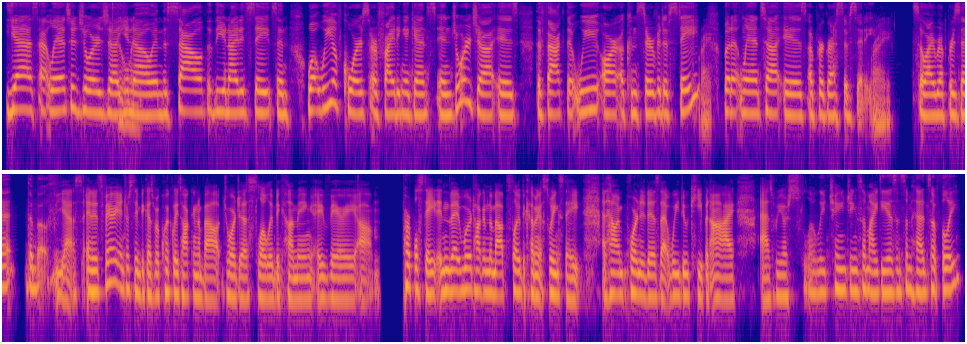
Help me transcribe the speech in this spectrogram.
Yes, Atlanta, Georgia, you know, in the south of the United States. And what we, of course, are fighting against in Georgia is the fact that we are a conservative state, Right. but Atlanta is a progressive city. Right. So I represent them both. Yes, and it's very interesting because we're quickly talking about Georgia slowly becoming a very um, purple state, and then we're talking about slowly becoming a swing state, and how important it is that we do keep an eye as we are slowly changing some ideas and some heads, hopefully.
